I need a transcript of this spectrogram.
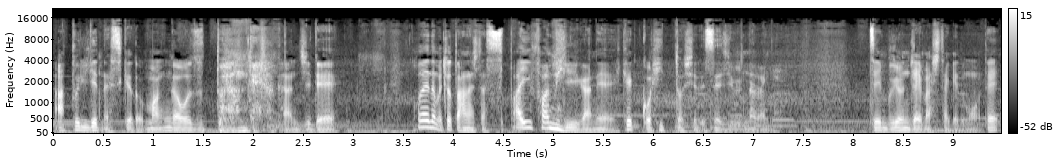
アプリでですけど漫画をずっと読んでる感じでこの間もちょっと話した「スパイファミリー」がね結構ヒットしてですね自分の中に。全部読んじゃいましたけども。で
